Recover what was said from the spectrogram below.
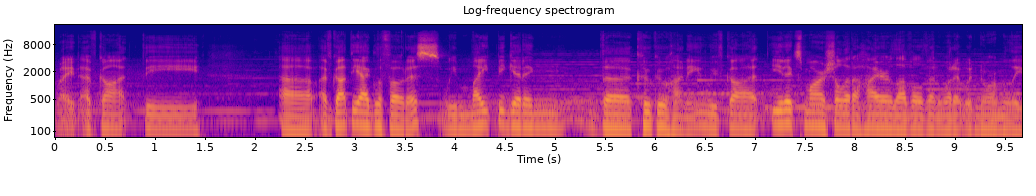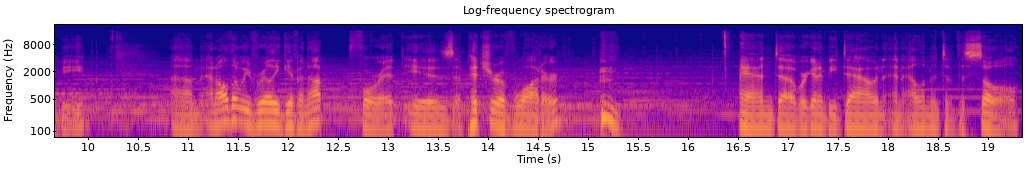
right? I've got the uh, I've got the Aglaophotis. We might be getting the Cuckoo Honey. We've got Edict's Martial at a higher level than what it would normally be. Um, and all that we've really given up for it is a pitcher of water. and uh, we're going to be down an element of the soul.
